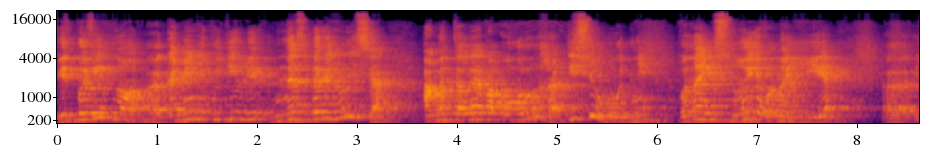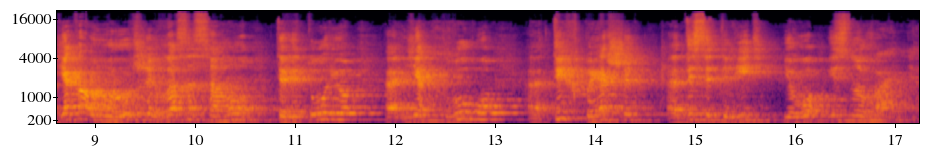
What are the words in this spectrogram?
Відповідно, е, кам'яні будівлі не збереглися, а металева огорожа і сьогодні вона існує, вона є, е, яка огороджує власне саму територію е, як клубу тих перших десятиліть його існування.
